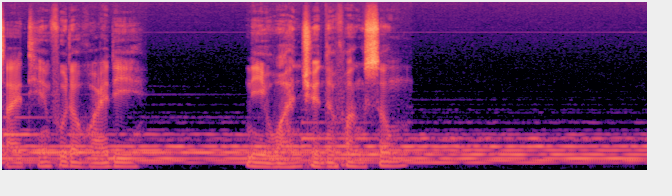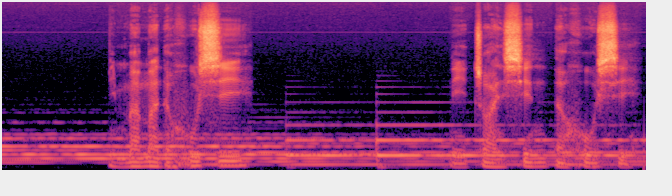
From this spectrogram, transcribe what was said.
在天父的怀里，你完全的放松，你慢慢的呼吸，你专心的呼吸。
